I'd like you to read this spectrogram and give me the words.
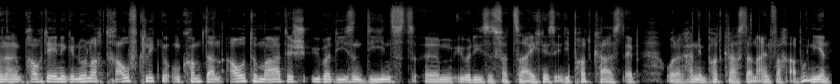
und dann braucht derjenige nur noch draufklicken und kommt dann automatisch über diesen Dienst, ähm, über dieses Verzeichnis in die Podcast-App oder kann den Podcast dann einfach abonnieren.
